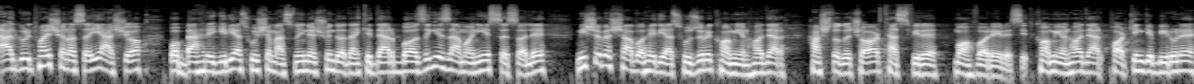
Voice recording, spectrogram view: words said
الگوریتم های شناسایی اشیا با بهرهگیری از هوش مصنوعی نشون دادن که در بازه زمانی سه ساله میشه به شواهدی از حضور کامیون ها در 84 تصویر ماهواره رسید. کامیون ها در پارکینگ بیرون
